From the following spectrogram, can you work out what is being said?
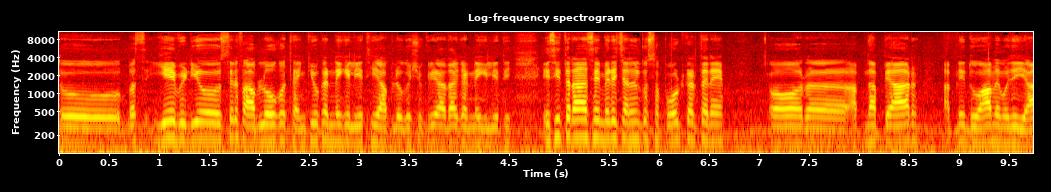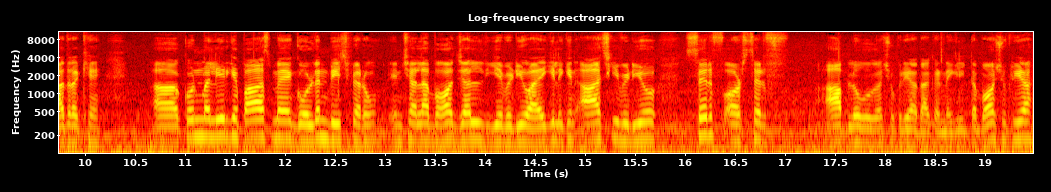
तो बस ये वीडियो सिर्फ़ आप लोगों को थैंक यू करने के लिए थी, आप लोगों का शुक्रिया अदा करने के लिए थी। इसी तरह से मेरे चैनल को सपोर्ट करते रहें और अपना प्यार, अपनी दुआ में मुझे याद रखें। कुंड मलिर के पास मैं गोल्डन बीच पर हूँ। इन बहुत जल्द ये वीडियो आएगी, लेकिन आज की वीडियो सिर्फ़ और सिर्फ़ आप लोगों का शुक्रिया अदा करने के लिए। तो बहुत शुक्रिया।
